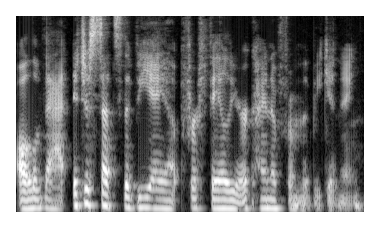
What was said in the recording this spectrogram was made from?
all of that, it just sets the VA up for failure kind of from the beginning.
